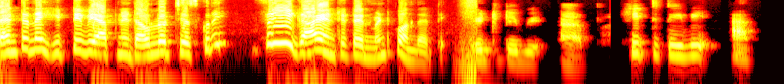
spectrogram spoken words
వెంటనే హిట్ టీవీ యాప్ని డౌన్లోడ్ చేసుకుని ఫ్రీగా ఎంటర్టైన్మెంట్ పొందండి. Hit TV app. Hit TV app.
